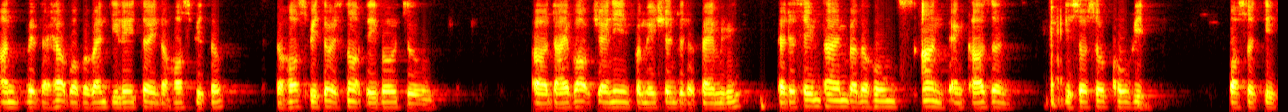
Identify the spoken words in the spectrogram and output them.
and with the help of a ventilator in the hospital. The hospital is not able to uh, divulge any information to the family. At the same time, Brother Hong's aunt and cousin is also COVID positive,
